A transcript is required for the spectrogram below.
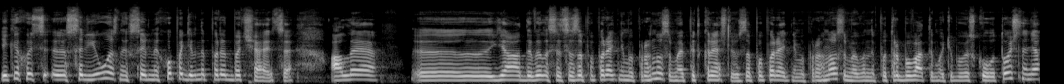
якихось е, серйозних сильних опадів не передбачається. Але е, я дивилася це за попередніми прогнозами, я підкреслюю, за попередніми прогнозами вони потребуватимуть обов'язково уточнення,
